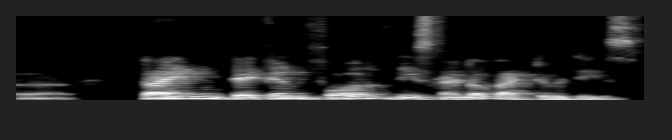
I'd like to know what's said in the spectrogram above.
uh, time taken for these kind of activities.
